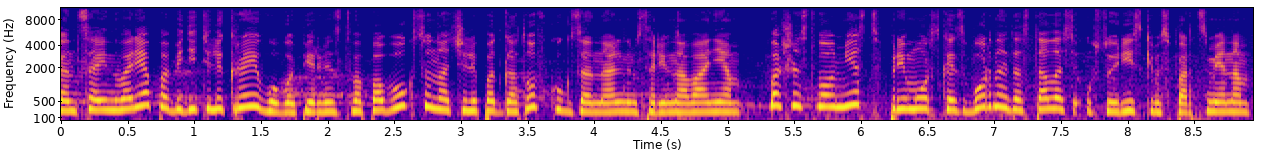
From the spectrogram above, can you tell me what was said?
конца января победители краевого первенства по боксу начали подготовку к зональным соревнованиям. Большинство мест в приморской сборной досталось уссурийским спортсменам.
